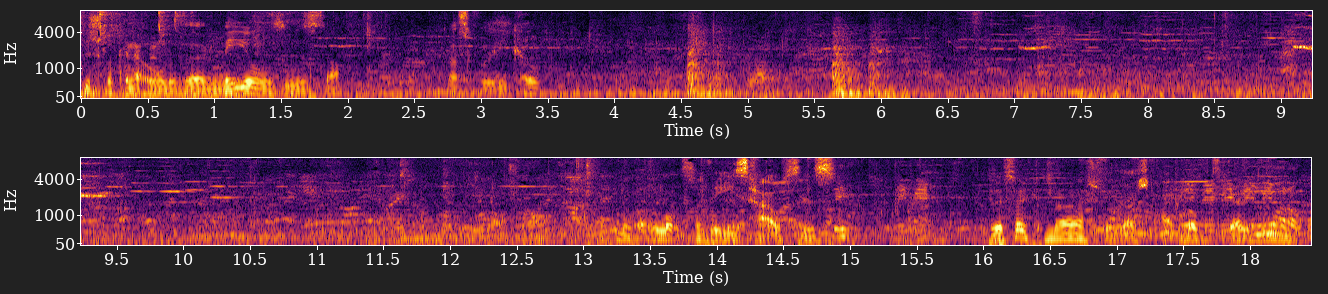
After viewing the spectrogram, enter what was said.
Just looking at all of the meals and stuff. That's really cool. They've got lots of these houses. They're so commercial, I just can't bother to go in.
